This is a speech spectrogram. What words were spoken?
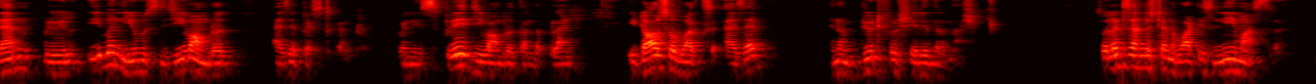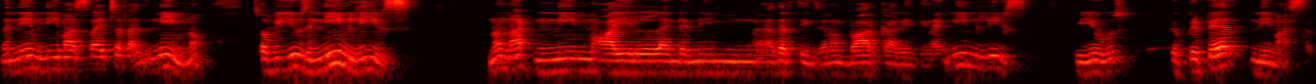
Then we will even use Jivamrut as a pest control. When you spray Jivamrut on the plant, it also works as a you know, beautiful Shilindra Nashak. So let us understand what is Neemastra. The name Neemastra itself has neem, no? So we use neem leaves, no, not neem oil and neem other things, you know, bark or anything like neem leaves we use to prepare Neemastra.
